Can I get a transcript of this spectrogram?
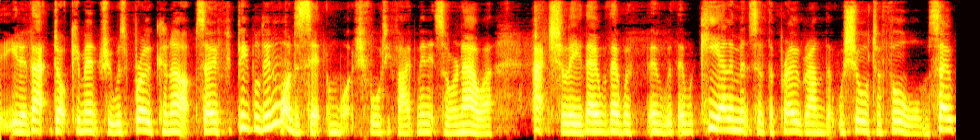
you know, that documentary was broken up. So if people didn't want to sit and watch 45 minutes or an hour, actually there, there, were, there, were, there were key elements of the program that were shorter form. So,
